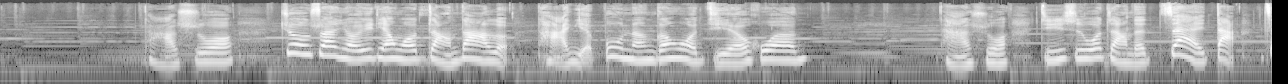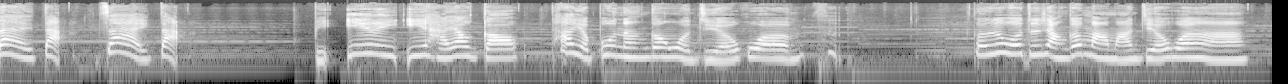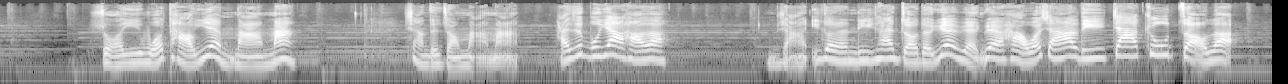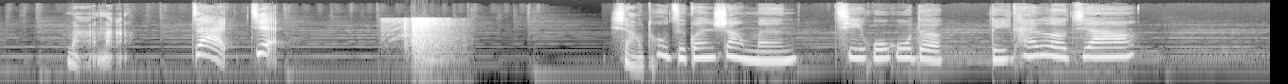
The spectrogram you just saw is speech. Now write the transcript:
她说，就算有一天我长大了，她也不能跟我结婚。她说，即使我长得再大、再大、再大，比一零一还要高，她也不能跟我结婚。哼。可是我只想跟妈妈结婚啊，所以我讨厌妈妈。像这种妈妈，还是不要好了。我想要一个人离开，走得越远越好。我想要离家出走了，妈妈，再见。小兔子关上门，气呼呼的离开了家。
